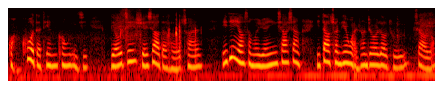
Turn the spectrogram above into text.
广阔的天空以及流经学校的河川。一定有什么原因，肖像一到春天晚上就会露出笑容，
